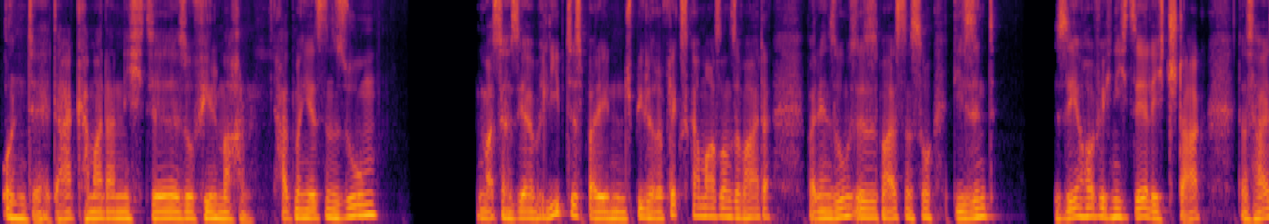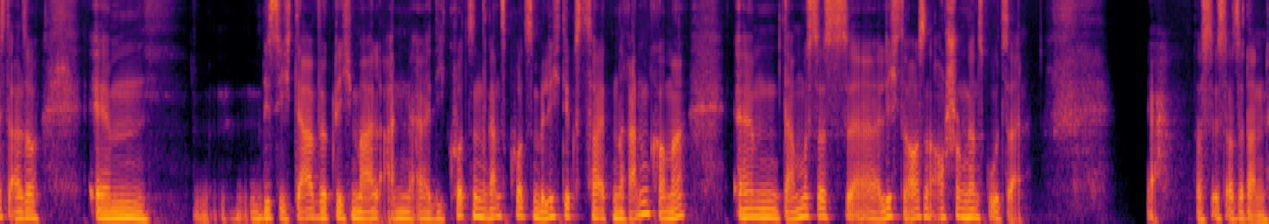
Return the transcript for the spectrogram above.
Und äh, da kann man dann nicht äh, so viel machen. Hat man jetzt einen Zoom, was ja sehr beliebt ist bei den Spiegelreflexkameras und so weiter. Bei den Zooms ist es meistens so, die sind sehr häufig nicht sehr lichtstark. Das heißt also, ähm, bis ich da wirklich mal an äh, die kurzen, ganz kurzen Belichtungszeiten rankomme, ähm, da muss das äh, Licht draußen auch schon ganz gut sein. Ja, das ist also dann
